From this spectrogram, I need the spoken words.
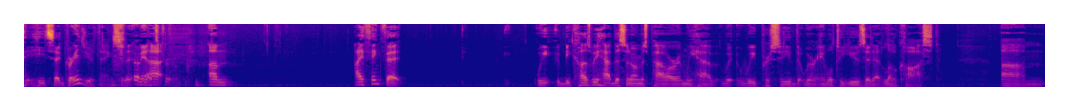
he said crazier things. I mean, That's uh, true. Um, I think that we because we have this enormous power and we have we, we perceive that we're able to use it at low cost. Um,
